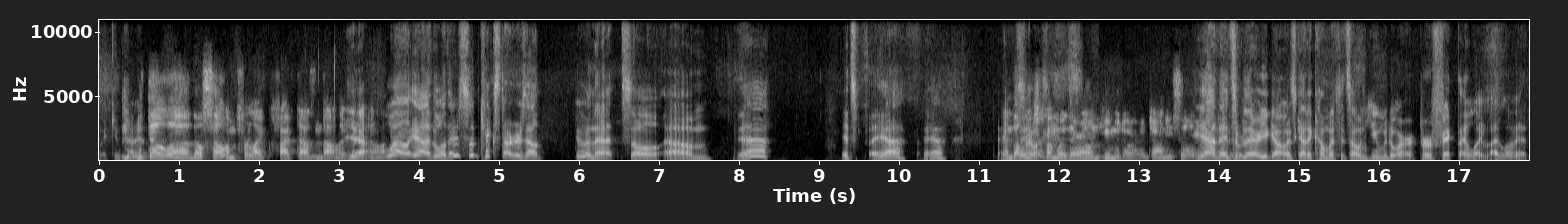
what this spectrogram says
like in China. No, but they'll uh, they'll sell them for like five thousand dollars. Yeah. You know? Well, yeah. Well, there's some Kickstarters out doing that. So, um, yeah, it's yeah, yeah. And they'll so, come with their own humidor, Johnny. So yeah, that's there. You go. It's got to come with its own humidor. Perfect. I love. I love it.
